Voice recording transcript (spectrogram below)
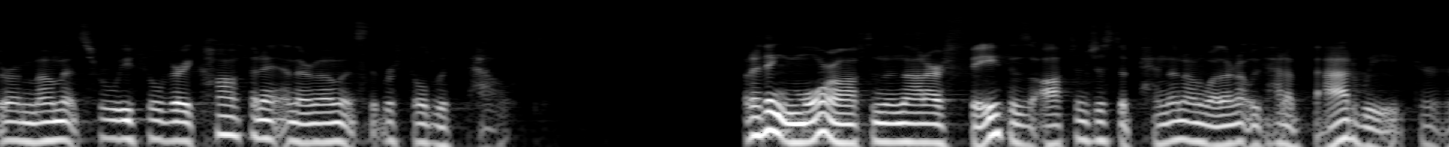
There are moments where we feel very confident, and there are moments that we're filled with doubt. But I think more often than not, our faith is often just dependent on whether or not we've had a bad week or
